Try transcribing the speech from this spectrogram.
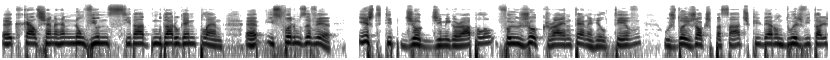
uh, que Kyle Shanahan não viu necessidade de mudar o game plan. Uh, e se formos a ver, este tipo de jogo de Jimmy Garoppolo foi o jogo que Ryan Tannehill teve os dois jogos passados que lhe deram duas vitórias.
